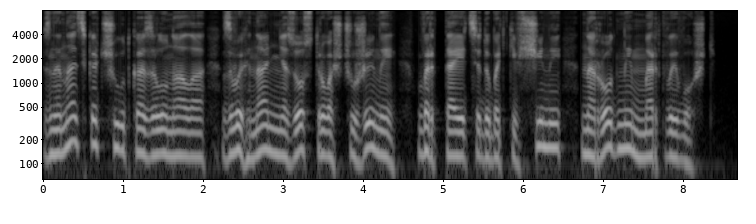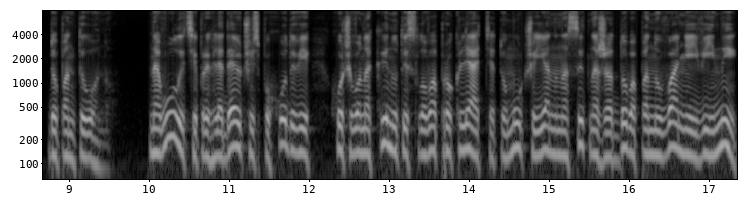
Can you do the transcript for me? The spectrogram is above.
зненацька чутка залунала, з вигнання з острова з чужини вертається до батьківщини народний мертвий вождь, до пантеону. На вулиці, приглядаючись походові, хоч вона кинути слова прокляття тому, чия ненаситна жадоба панування й війни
